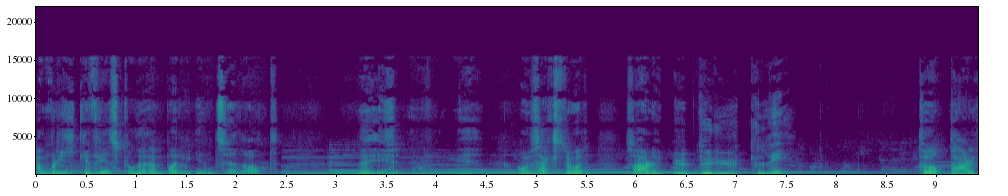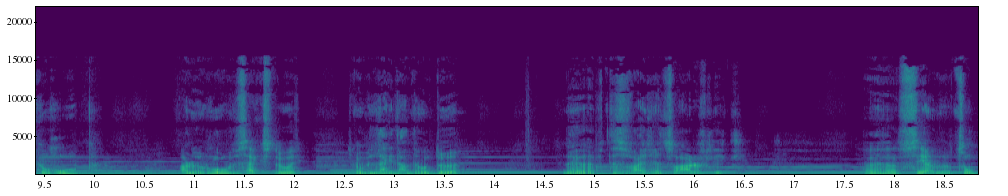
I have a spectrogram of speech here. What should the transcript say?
jeg blir ikke frisk, og det er bare å innse at det, over 60 år, så er du ubrukelig. Da, da er det ikke håp. Er du over 60 år, skal du legge deg ned og dø. Det, dessverre så er det slik. Uh, ser det ut som.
